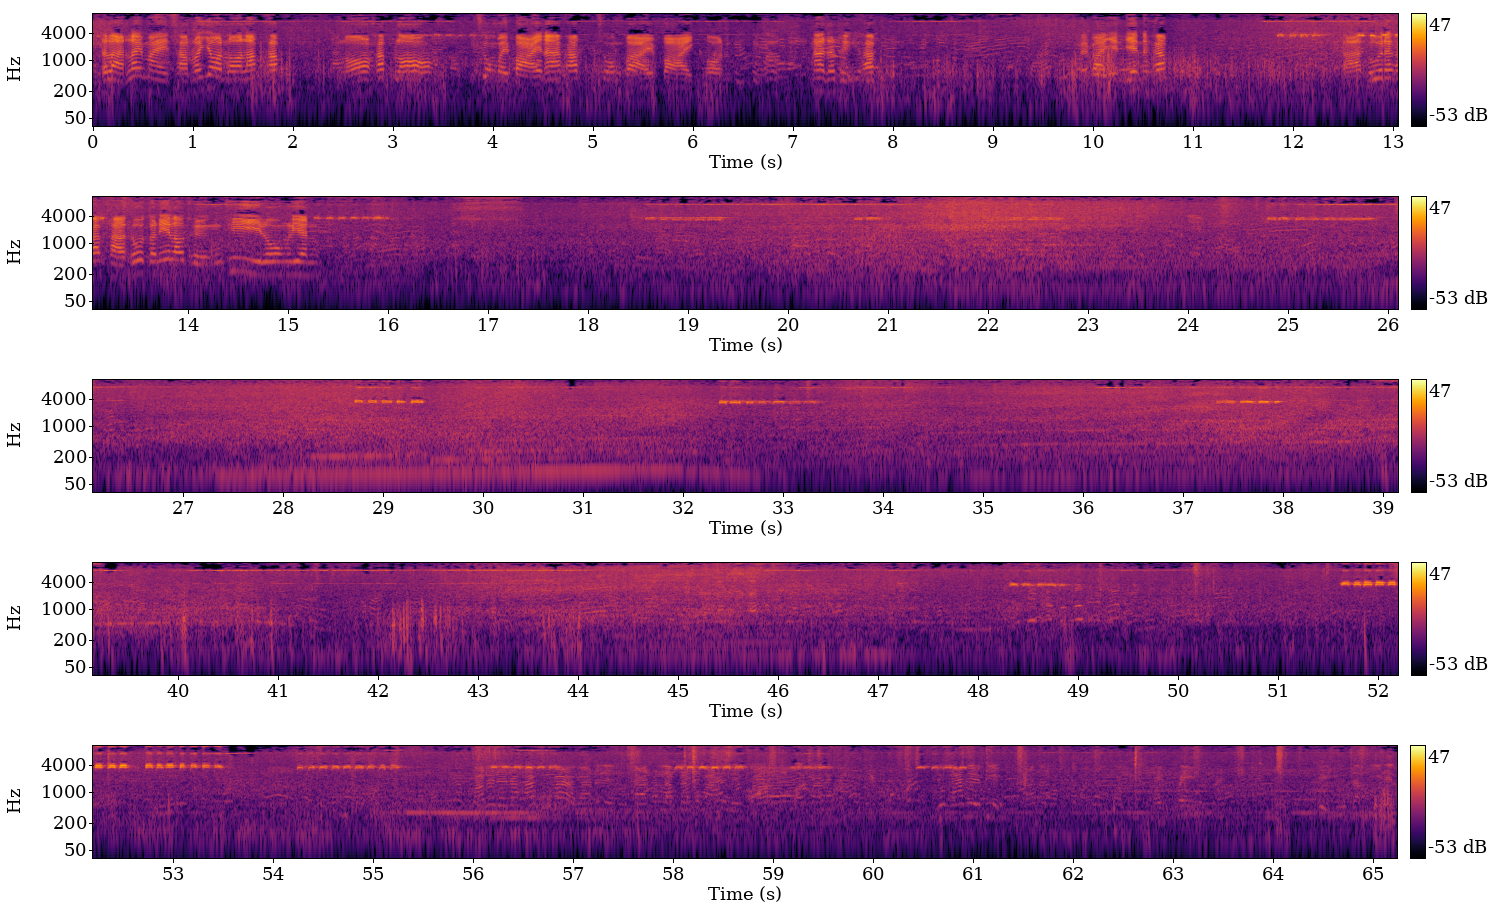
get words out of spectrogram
ตลาดไร่ใหม่สามร้อยยอดรอรับครับ รอครับรอ ช่วงบ่ายๆนะครับ ช่วงบ่ายบ่ายก่อน น่าจะถึงครับบ่ายๆเย็นๆนะครับ สาธุนะครับ สาธุตอนนี้เราถึงที่โรงเรียน มาได้เลยนะครับคุณป้ามาได้เลยการต้อนรับการเข้ามาได้เลยครับมาเลยครับยกน้ำเลยพี่ไปไปเดี๋ยวอยู่ตามนี้เลย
